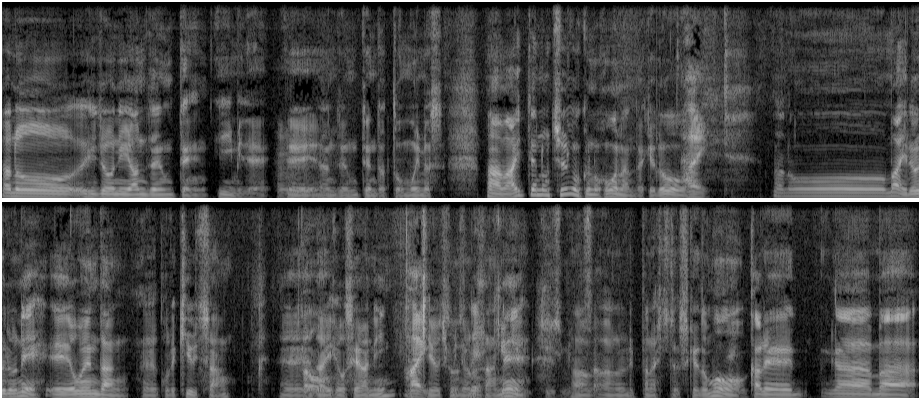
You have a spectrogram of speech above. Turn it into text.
あ、あの、非常に安全運転、いい意味で、えー、安全運転だと思います。まあ、相手の中国の方なんだけど、はい、あのー、まあ、いろいろね、えー、応援団、えー、これ、木内さん、えー、代表世話人、はい、清内稔さんね、あの立派な人ですけども、はい、彼が、ま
